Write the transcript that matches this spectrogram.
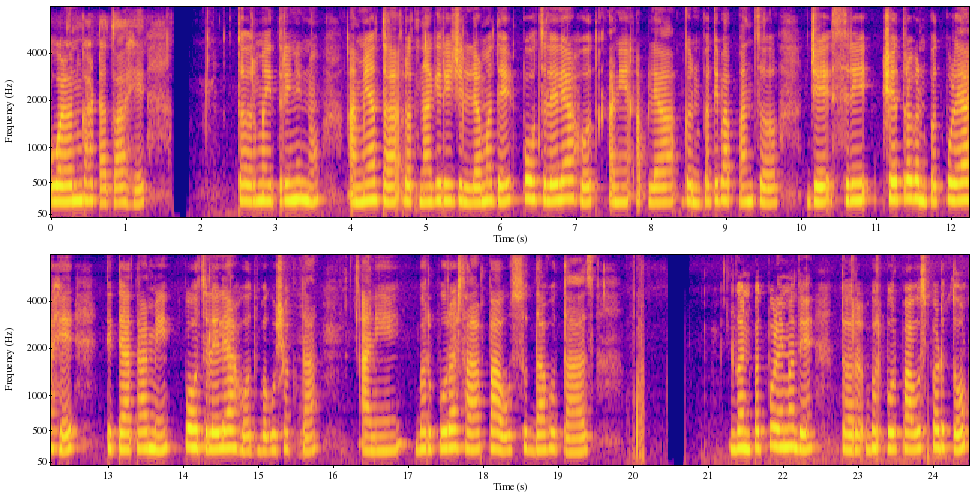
वळण घाटाचा आहे. तर मैत्रिणींनो आम्ही आता रत्नागिरी जिल्ह्यामध्ये पोहोचलेले आहोत आणि आपल्या गणपती बाप्पांचं जे श्री क्षेत्र गणपतपुळे आहे तिथे आता आम्ही पोहोचलेले आहोत बघू शकता. आणि भरपूर असा पाऊससुद्धा होता आज. गणपतपुळेमध्ये तर भरपूर पाऊस पडतो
